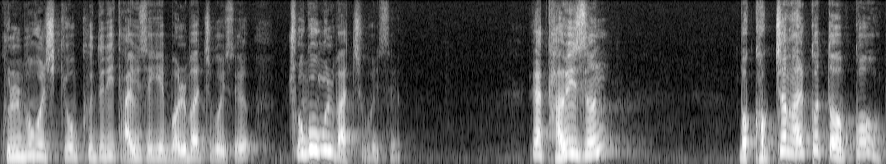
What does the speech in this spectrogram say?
굴복을 시키고 그들이 다윗에게 뭘 바치고 있어요? 조공을 바치고 있어요. 그러니까 다윗은 뭐 걱정할 것도 없고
